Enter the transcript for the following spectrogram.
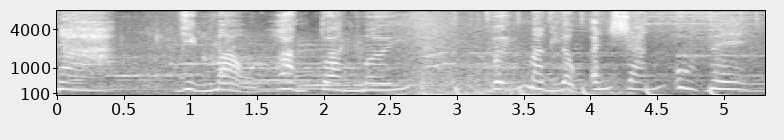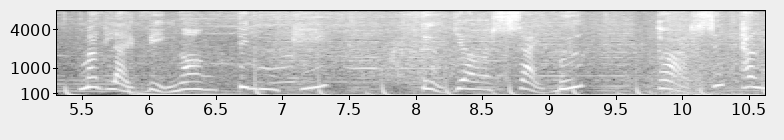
Aquafina diện mạo hoàn toàn mới với màn lọc ánh sáng UV mang lại vị ngon tinh khiết tự do sải bước thỏa sức thăng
